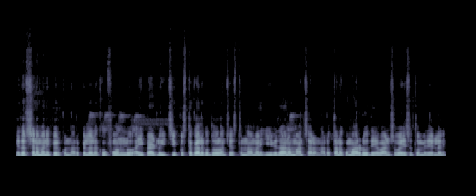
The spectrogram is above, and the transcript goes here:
నిదర్శనమని పేర్కొన్నారు. పిల్లలకు ఫోన్లు ఐప్యాడ్లు ఇచ్చి పుస్తకాలకు దూరం చేస్తున్నామని ఈ విధానం మార్చాలన్నారు. తన కుమారుడు దేవాంశు వయసు తొమ్మిదేళ్ళని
